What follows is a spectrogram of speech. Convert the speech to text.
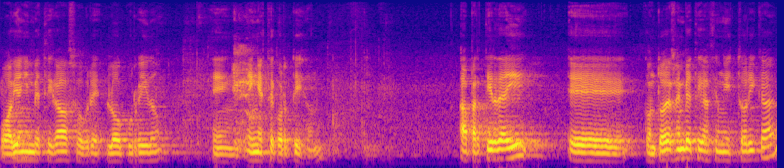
o habían investigado sobre lo ocurrido en, este cortijo. A partir de ahí, eh, con toda esa investigación histórica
